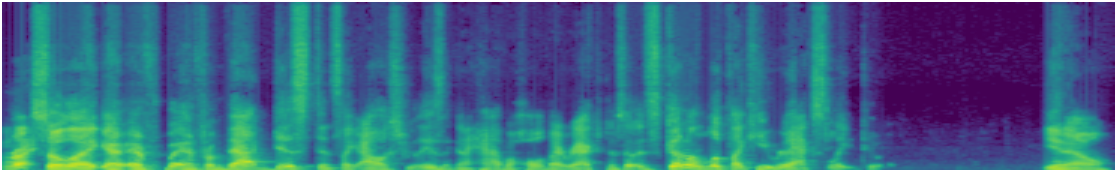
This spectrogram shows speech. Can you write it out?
Right. So like, and, and- and from that distance, like Alex really isn't going to have a whole reaction. So it's going to look like he reacts late to it. You know?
